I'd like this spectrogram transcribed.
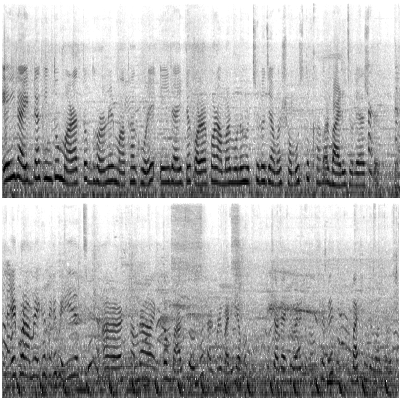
এই রাইডটা কিন্তু মারাত্মক ধরনের মাথা ঘোরে। এই রাইডটা করার পর আমার মনে হচ্ছিল যে আমার সমস্ত খাবার বাইরে চলে আসবে। এরপর আমরা এখান থেকে বেরিয়ে যাচ্ছি আর আমরা একদম বাস ধরবো, তারপরে বাড়ি যাব। চলো একেবারে তোমার সাথে বাসিতে কথা হচ্ছে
